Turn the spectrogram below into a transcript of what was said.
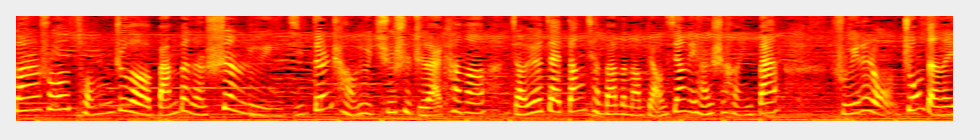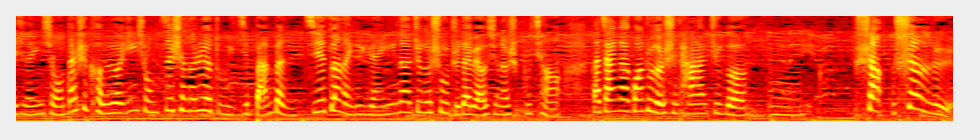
虽然说从这个版本的胜率以及登场率趋势值来看呢，皎月在当前版本的表现力还是很一般，属于那种中等类型的英雄。但是考虑到英雄自身的热度以及版本阶段的一个原因呢，这个数值代表性呢是不强。大家应该关注的是它这个嗯上胜率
